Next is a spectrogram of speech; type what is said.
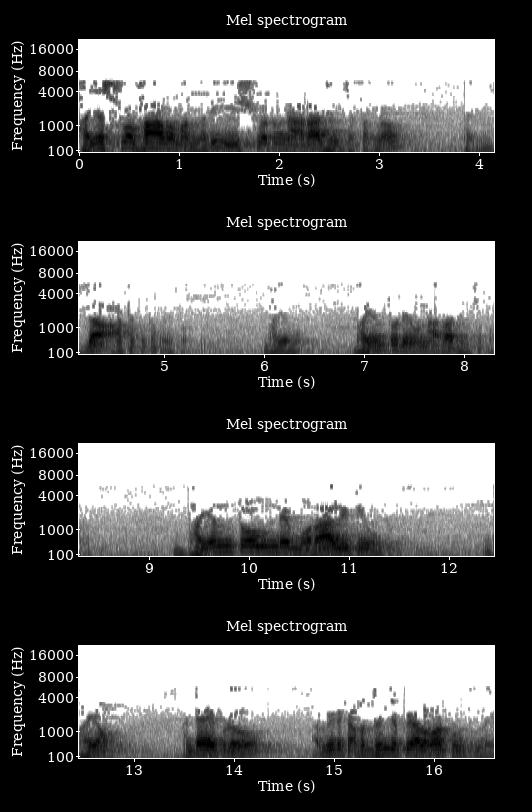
భయస్వభావం అన్నది ఈశ్వరుణ్ణి ఆరాధించటంలో పెద్ద ఆటంకమైపోతుంది. భయము. భయంతో దేవుణ్ణి ఆరాధించకూడదు. భయంతో ఉండే మొరాలిటీ ఉంటుంది. భయం. అంటే ఇప్పుడు వీడికి అబద్ధం చెప్పే అలవాటు ఉంటుంది.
